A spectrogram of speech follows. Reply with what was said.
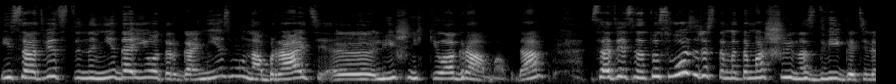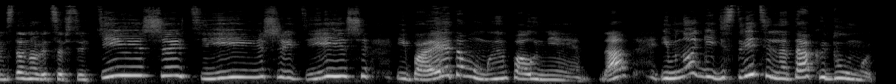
и, соответственно, не дает организму набрать э, лишних килограммов, да. Соответственно, то с возрастом эта машина с двигателем становится все тише, тише, тише, и поэтому мы полнеем, да. И многие действительно так и думают,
